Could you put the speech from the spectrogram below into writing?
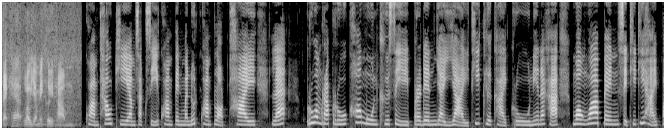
แต่แค่เรายังไม่เคยทำความเท่าเทียม ศักดิ์ศรีความเป็นมนุษย์ความปลอดภัย และ ร่วมรับรู้ข้อมูลคือ 4 ประเด็นใหญ่ ๆ ที่เครือข่ายครูนี่นะคะ มองว่าเป็นสิทธิที่หายไป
